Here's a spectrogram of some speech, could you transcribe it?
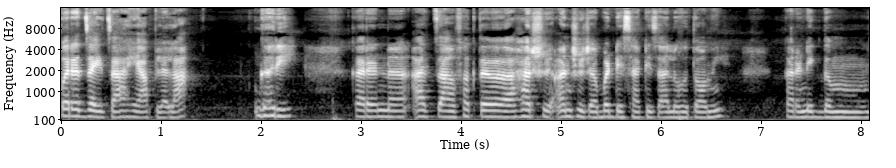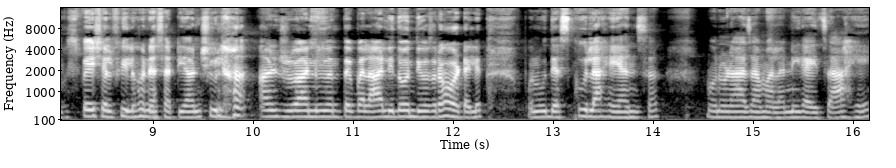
परत जायचं आहे आपल्याला घरी. कारण आज फक्त हर्ष अंशूच्या बड्डेसाठीच आलो होतो आम्ही. कारण एकदम स्पेशल फील होण्यासाठी अंशूला. अंशू आणि मला आली दोन दिवस राहू वाटायलेत पण उद्या स्कूल आहे यांचं. म्हणून आज आम्हाला निघायचं आहे.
